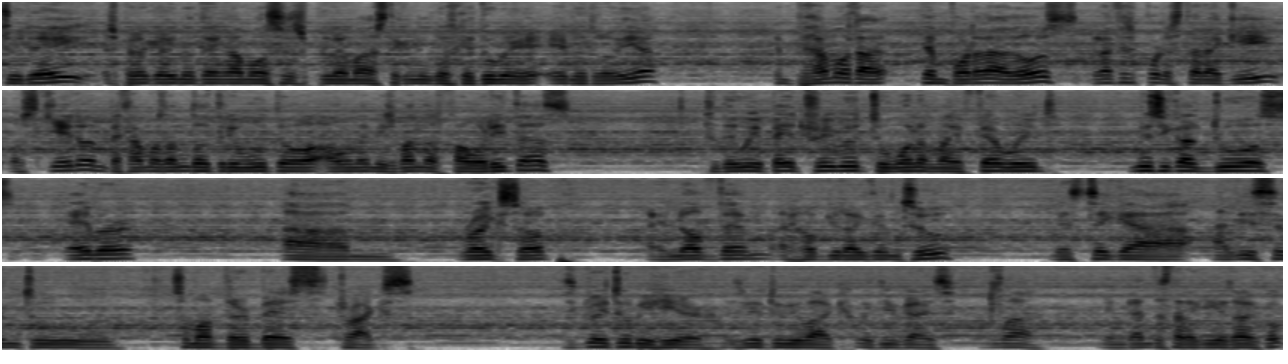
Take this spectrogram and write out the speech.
today. Espero que hoy no tengamos esos problemas técnicos que tuve el otro día. Empezamos la temporada 2. Gracias por estar aquí. Os quiero. Empezamos dando tributo a una de mis bandas favoritas. Today we pay tribute to one of my favorite musical duos ever, um. I love them. I hope you like them too. Let's take a, a listen to some of their best tracks. It's great to be here. It's great to be back with you guys. Me encanta estar aquí con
